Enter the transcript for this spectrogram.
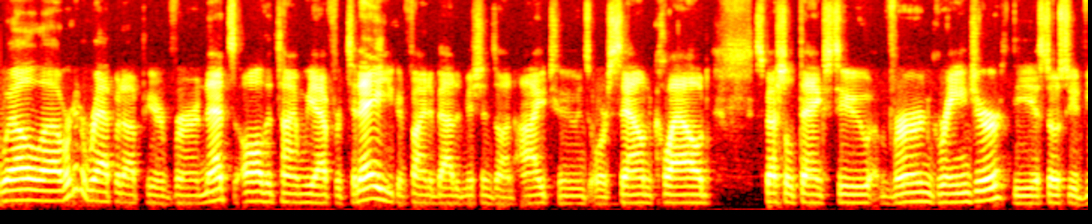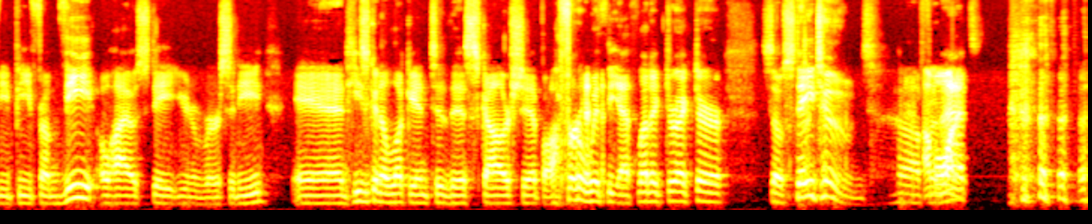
Well, uh, we're going to wrap it up here, Vern. That's all the time we have for today. You can find About Admissions on iTunes or SoundCloud. Special thanks to Vern Granger, the Associate VP from The Ohio State University. And he's going to look into this scholarship offer with the athletic director. So stay tuned uh, for I'm on that.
